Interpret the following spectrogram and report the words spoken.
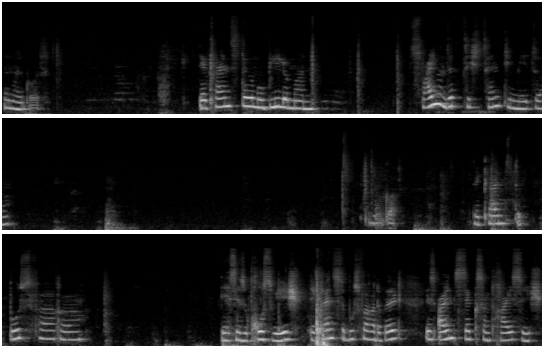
Oh mein Gott. Der kleinste mobile Mann. 72 Zentimeter. Oh mein Gott. Der kleinste Busfahrer. Der ist ja so groß wie ich. Der kleinste Busfahrer der Welt ist 1,36.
